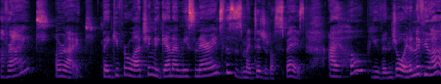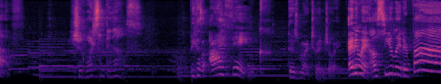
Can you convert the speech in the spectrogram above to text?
All right? All right. Thank you for watching. Again, I'm Misa Narrates. This is my digital space. I hope you've enjoyed, and if you have, you should watch something else. Because I think there's more to enjoy. Anyway, I'll see you later. Bye!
